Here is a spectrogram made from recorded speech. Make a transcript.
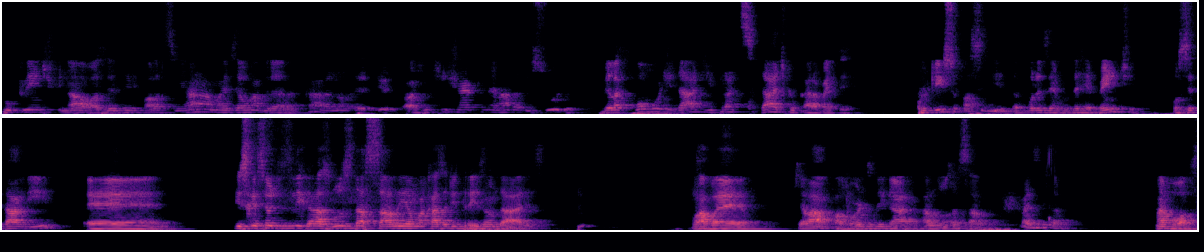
O cliente final, às vezes ele fala assim, ah, mas é uma grana. Cara, não, é- a gente enxerga que não é nada absurdo pela comodidade e praticidade que o cara vai ter. Porque isso facilita. Por exemplo, de repente, você está ali, é, esqueceu de desligar as luzes da sala e é uma casa de três andares. Ah, é, sei lá, a favor, desligar a luz da sala. Vai desligar. Na voz.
